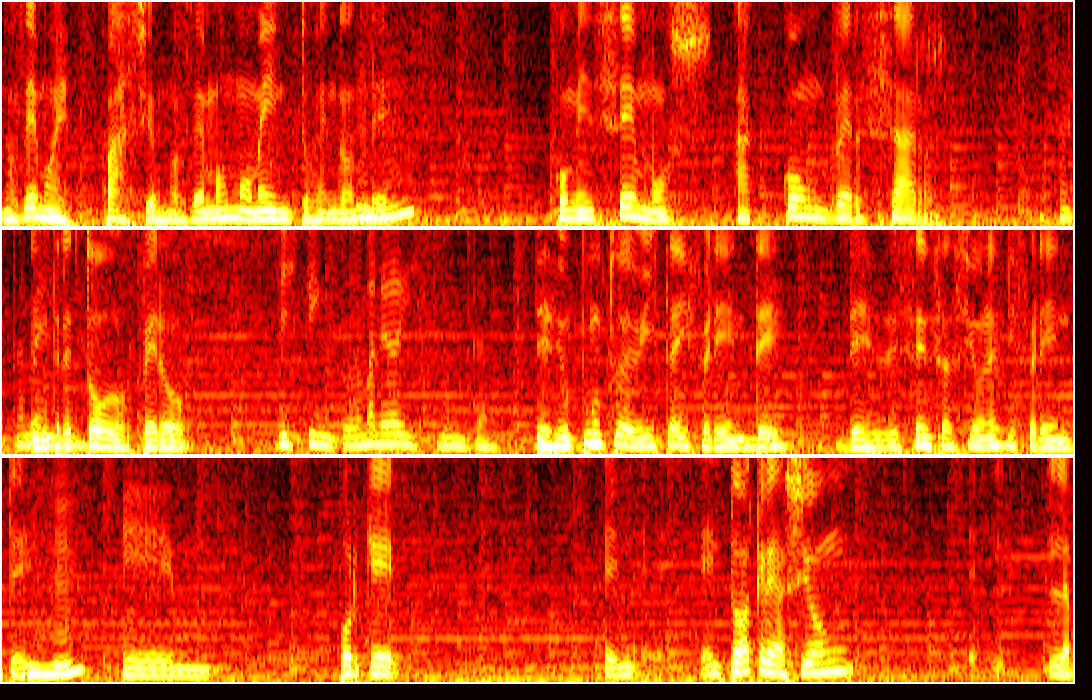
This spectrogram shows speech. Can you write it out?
nos demos espacios, nos demos momentos en donde comencemos a conversar entre todos, pero Distinto, de manera distinta. desde un punto de vista diferente, desde sensaciones diferentes, eh, porque en, en toda creación la-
